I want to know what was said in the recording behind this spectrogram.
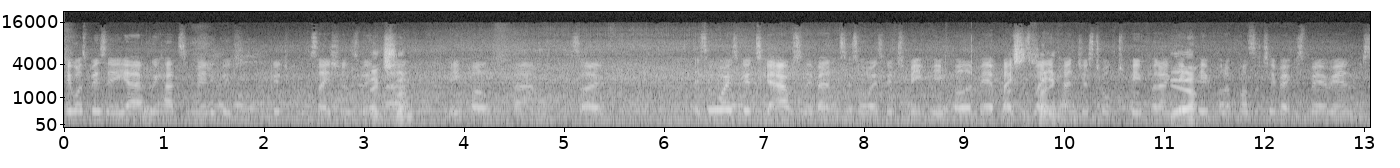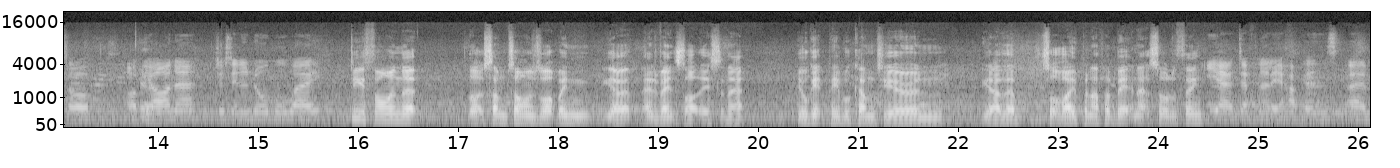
It was busy, yeah. We had some really good good conversations with Excellent. Uh, people. Um, so it's always good to get out to the events. It's always good to meet people and be at places the where you can just talk to people and Yeah. give people a positive experience of, of Yeah. Yana, just in a normal way. Do you find that, like sometimes, like when you know at events like this and that, you'll get people come to you and you know they'll sort of open up a bit and that sort of thing. Yeah, definitely it happens. Um,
